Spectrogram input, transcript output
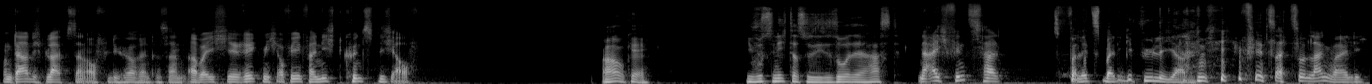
Und dadurch bleibt es dann auch für die Hörer interessant. Aber ich reg mich auf jeden Fall nicht künstlich auf. Ah, okay. Ich wusste nicht, dass du sie so sehr hast. Na, ich finde es halt, Das verletzt meine Gefühle, Jan. ich finde es halt so langweilig.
